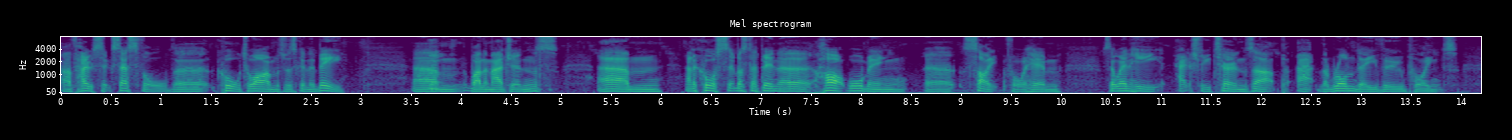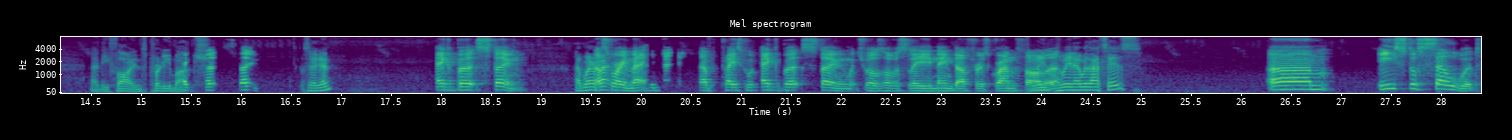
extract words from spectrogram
of how successful the call to arms was going to be. Um, One imagines. Um, and of course, it must have been a heartwarming uh, sight for him. So when he actually turns up at the rendezvous point, and he finds pretty much. Egbert Stone. Say again. Egbert Stone. And where That's where he met. He met a place called Egbert Stone, which was obviously named after his do, we, grandfather. do we know where that is? Um, east of Selwood,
